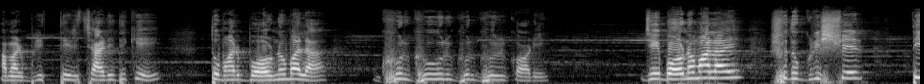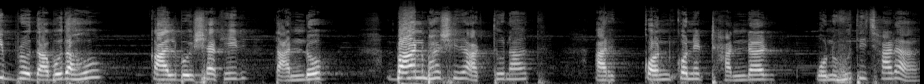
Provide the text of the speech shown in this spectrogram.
আমার বৃত্তের চারিদিকে তোমার বর্ণমালা ঘুর ঘুর ঘুর ঘুর করে। যে বর্ণমালায় শুধু গ্রীষ্মের তীব্র দাবদাহ, কালবৈশাখীর তাণ্ডব, বানভাসের আর্তনাদ আর কনকনে ঠান্ডার অনুভূতি ছাড়া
